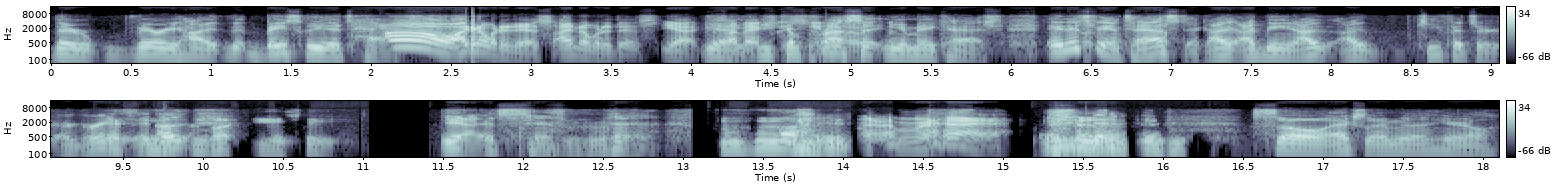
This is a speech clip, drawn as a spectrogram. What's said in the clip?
they're very high. Basically, it's hash. Oh, I know what it is. I know what it is. Yeah, 'cause yeah, I've you actually seen compress uh, it and you make hash, and it's fantastic. I, I mean, I, I Keefits are, are great. It's It does, nothing but THC. yeah, it's. Uh, so actually, I'm gonna here. I'll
